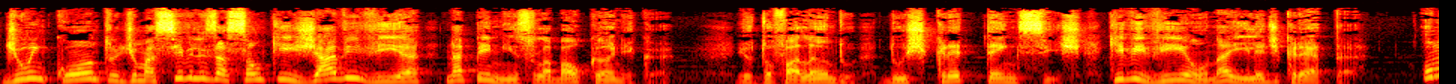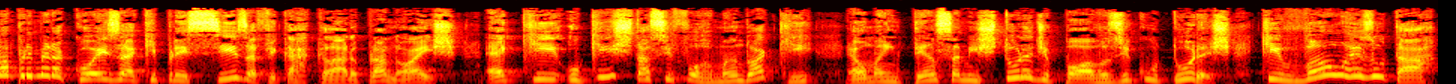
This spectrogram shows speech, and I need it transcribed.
de um encontro de uma civilização que já vivia na Península Balcânica. Eu estou falando dos cretenses, que viviam na ilha de Creta. Uma primeira coisa que precisa ficar claro para nós é que o que está se formando aqui é uma intensa mistura de povos e culturas que vão resultar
